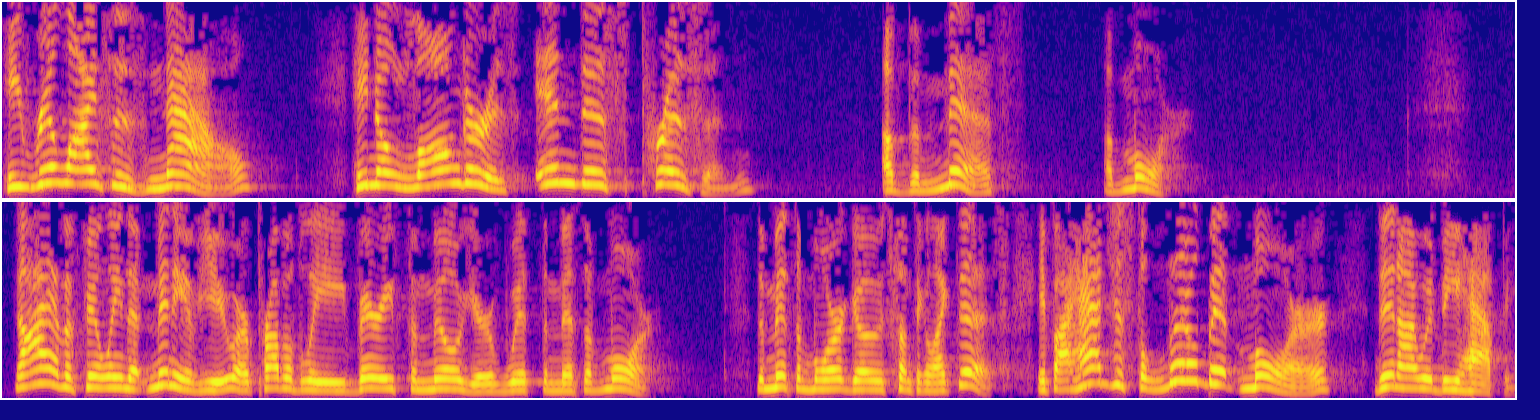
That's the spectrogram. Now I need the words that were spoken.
He realizes now he no longer is in this prison of the myth of more. Now, I have a feeling that many of you are probably very familiar with the myth of more. The myth of more goes something like this. If I had just a little bit more, then I would be happy.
